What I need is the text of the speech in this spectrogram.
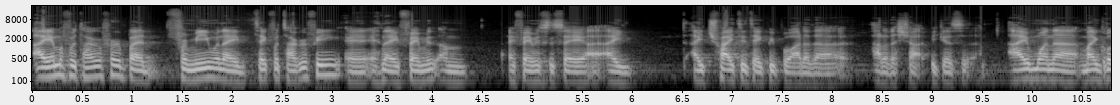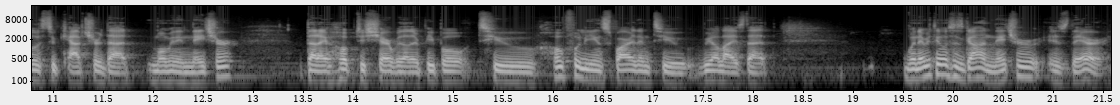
I am a photographer, but for me, when I take photography, and, and I famous, um, I famously say I, I I try to take people out of the out of the shot because I wanna. My goal is to capture that moment in nature that I hope to share with other people to hopefully inspire them to realize that when everything else is gone, nature is there.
